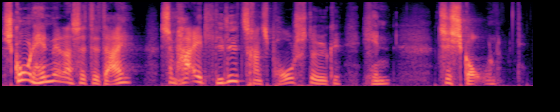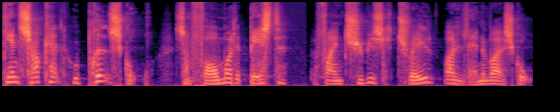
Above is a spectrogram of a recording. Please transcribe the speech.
Skoen henvender sig til dig, som har et lille transportstykke hen til skoven. Det er en såkaldt hybridsko, som former det bedste for en typisk trail- og landevejssko.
